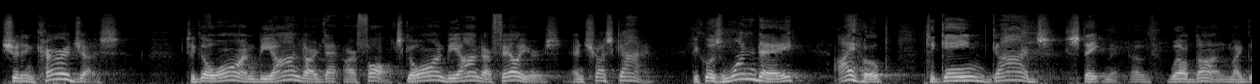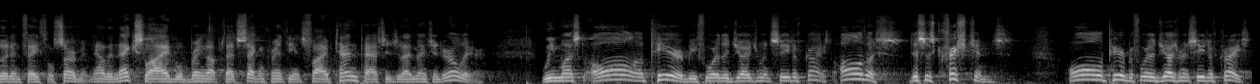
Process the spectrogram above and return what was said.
should encourage us to go on beyond our, de- our faults, go on beyond our failures, and trust God. Because one day, I hope to gain God's statement of, well done, my good and faithful servant. Now, the next slide will bring up that 2 Corinthians 5.10 passage that I mentioned earlier. We must all appear before the judgment seat of Christ. All of us. This is Christians. All appear before the judgment seat of Christ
